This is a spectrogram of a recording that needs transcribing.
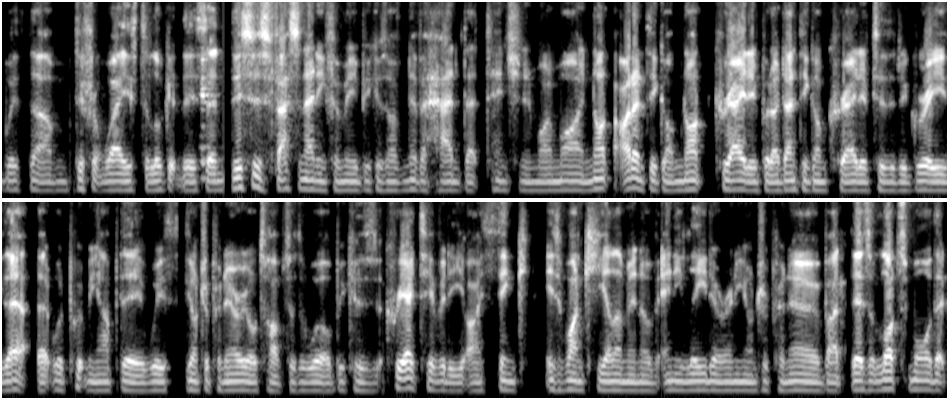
with um, different ways to look at this, and this is fascinating for me because I've never had that tension in my mind. Not, I don't think I'm not creative, but I don't think I'm creative to the degree that that would put me up there with the entrepreneurial types of the world. Because creativity, I think, is one key element of any leader, any entrepreneur. But there's a lots more that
